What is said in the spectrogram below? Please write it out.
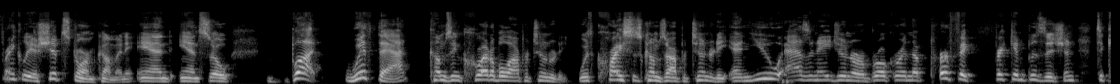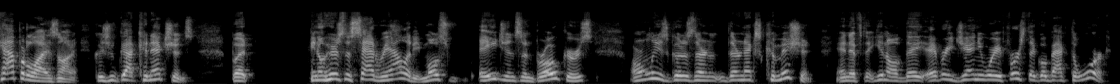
frankly, a shitstorm coming, and and so, but with that comes incredible opportunity. With crisis comes opportunity, and you, as an agent or a broker, in the perfect freaking position to capitalize on it because you've got connections. But you know, here's the sad reality: most agents and brokers are only as good as their their next commission. And if they, you know, they every January first they go back to work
